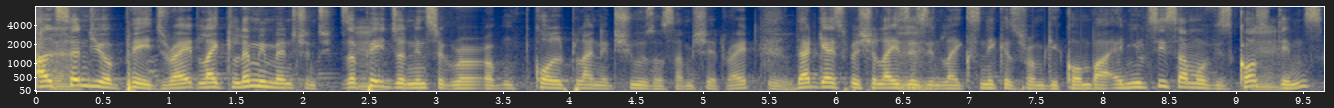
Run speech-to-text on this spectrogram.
I'll send you a page, right? Like, let me mention, to you. there's a mm. page on Instagram called Planet Shoes or some shit, right? Mm. That guy specializes mm. in like sneakers from Gikomba, and you'll see some of his costumes,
